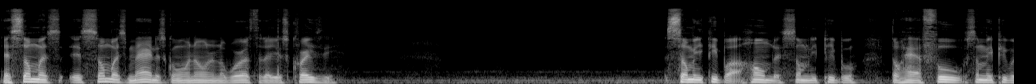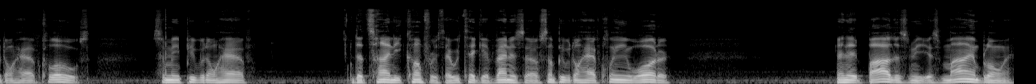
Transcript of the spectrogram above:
There's so much there's so much madness going on in the world today. It's crazy. so many people are homeless. So many people don't have food. So many people don't have clothes. So many people don't have the tiny comforts that we take advantage of. Some people don't have clean water. And it bothers me. It's mind blowing.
